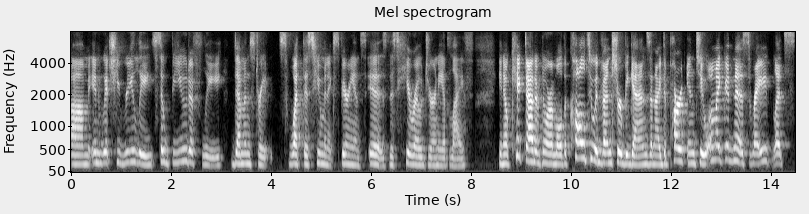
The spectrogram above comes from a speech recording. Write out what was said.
um, in which he really so beautifully demonstrates what this human experience is this hero journey of life. You know, kicked out of normal, the call to adventure begins, and I depart into, oh my goodness, right? Let's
